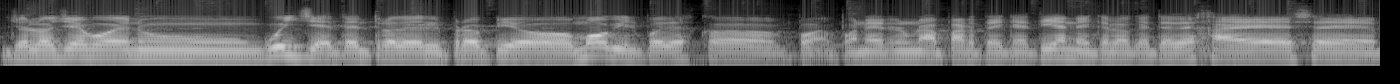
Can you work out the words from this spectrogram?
yo lo llevo en un widget dentro del propio móvil, puedes poner en una parte que tiene, que lo que te deja es, eh,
